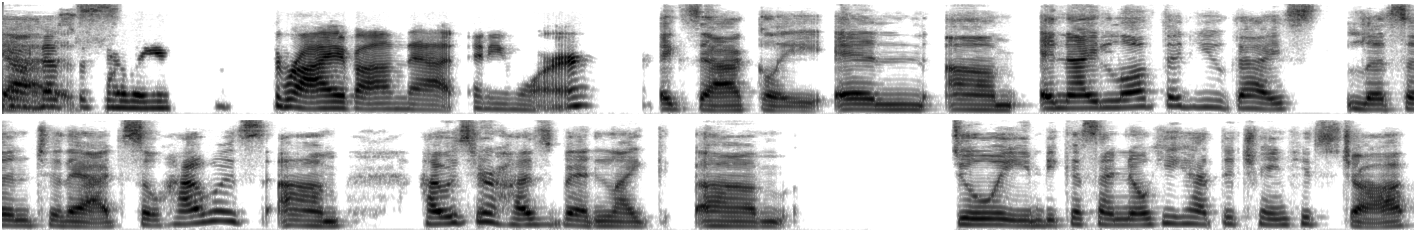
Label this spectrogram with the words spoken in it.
yes. don't necessarily thrive on that anymore exactly and um and i love that you guys listen to that. So how is um how is your husband like um doing? Because i know he had to change his job.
